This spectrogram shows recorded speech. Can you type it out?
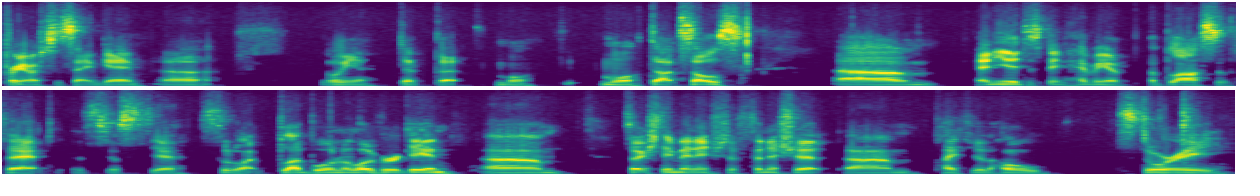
pretty much the same game. Uh, well, yeah, but but more more Dark Souls. Um, and yeah, just been having a, a blast with that. It's just yeah, sort of like Bloodborne all over again. Um, so I actually managed to finish it, um, play through the whole story.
